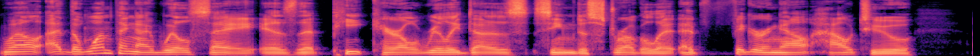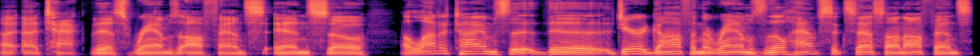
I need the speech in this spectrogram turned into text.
Well, I, the one thing I will say is that Pete Carroll really does seem to struggle at, at figuring out how to uh, attack this Rams offense. And so a lot of times the, the Jared Goff and the Rams, they'll have success on offense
